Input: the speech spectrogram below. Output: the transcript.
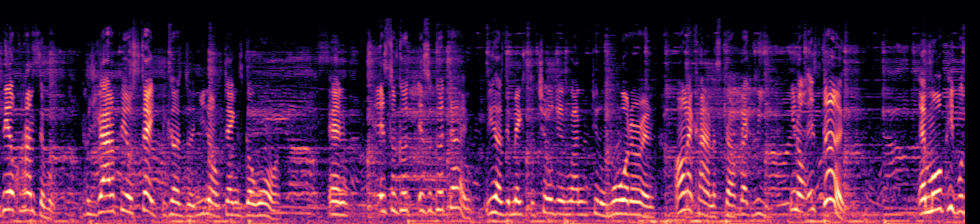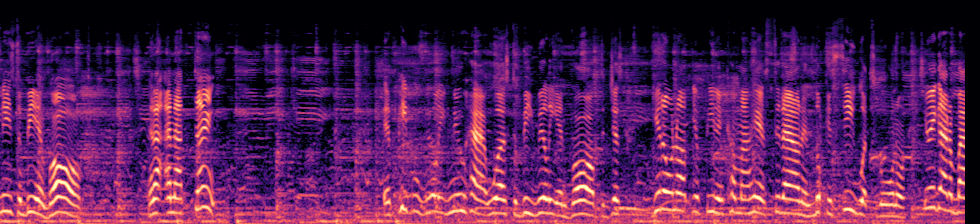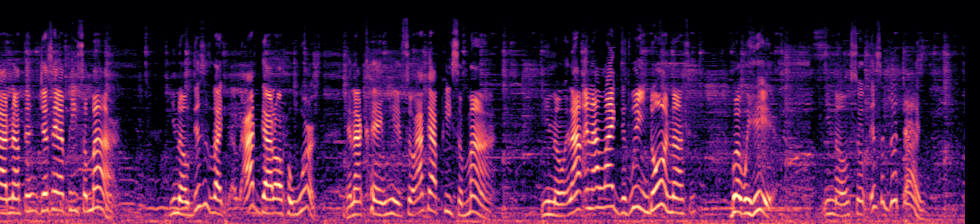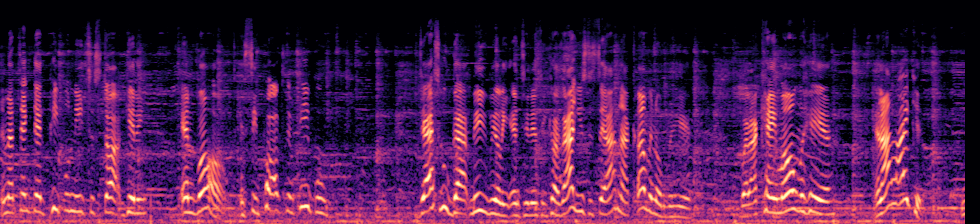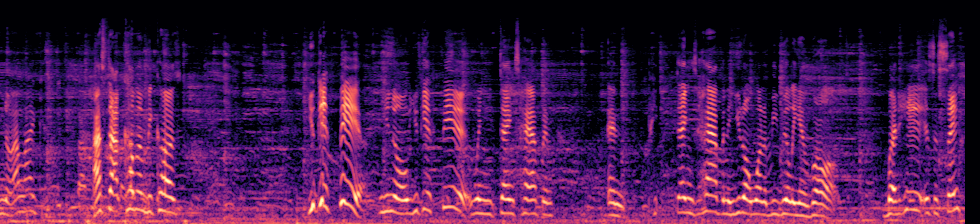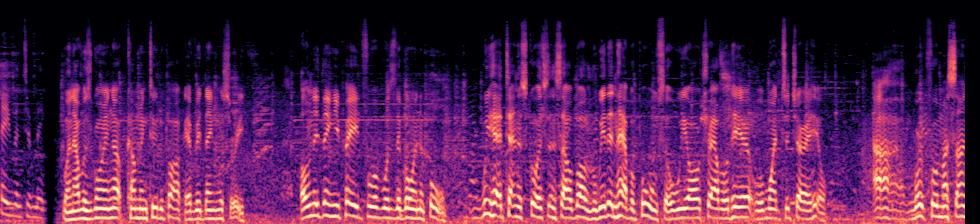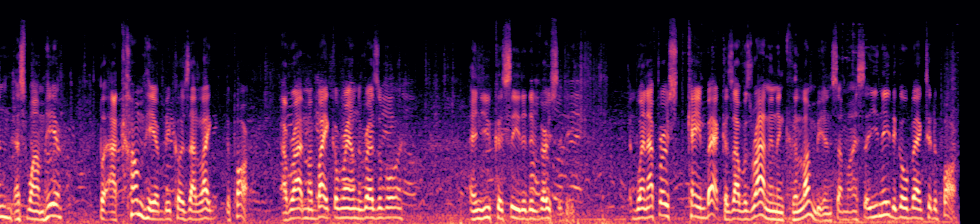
feel comfortable because you gotta feel safe because the, you know things go on, and it's a good it's a good thing because it makes the children run to the water and all that kind of stuff. Like we, you know, it's good, and more people needs to be involved. And I and I think if people really knew how it was to be really involved, to just get on off your feet and come out here and sit down and look and see what's going on. You ain't gotta buy nothing, just have peace of mind. You know, this is like I got off of work and I came here, so I got peace of mind. You know, and I and I like this. We ain't doing nothing, but we're here. You know, so it's a good thing. And I think that people need to start getting involved and see parks and people. That's who got me really into this because I used to say I'm not coming over here, but I came over here and I like it. You know, I like it. I stopped coming because you get fear. You know, you get fear when things happen and things happen and you don't want to be really involved. But here is a safe haven to me. When I was growing up, coming to the park, everything was free. Only thing you paid for was to go in the pool. We had tennis courts in South Baltimore. We didn't have a pool, so we all traveled here or went to Cherry Hill. I work for my son, that's why I'm here. But I come here because I like the park. I ride my bike around the reservoir, and you could see the diversity. When I first came back, because I was riding in Columbia and something, I said, You need to go back to the park.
